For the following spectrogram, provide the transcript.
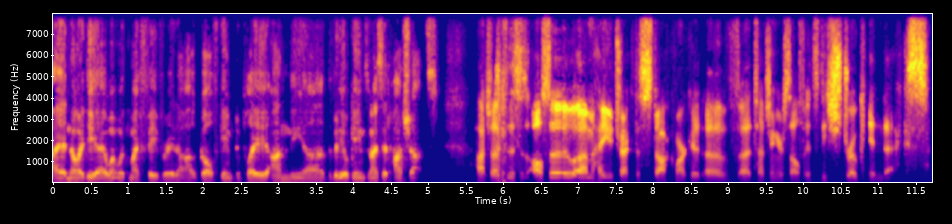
I had no idea. I went with my favorite uh, golf game to play on the uh, the video games, and I said Hot Shots. Hot shots. This is also um, how you track the stock market of uh, touching yourself. It's the stroke index.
